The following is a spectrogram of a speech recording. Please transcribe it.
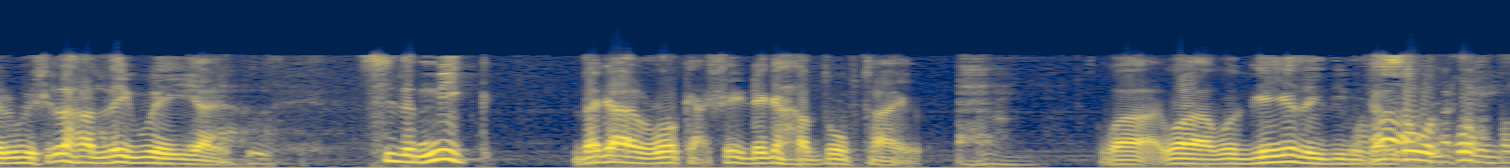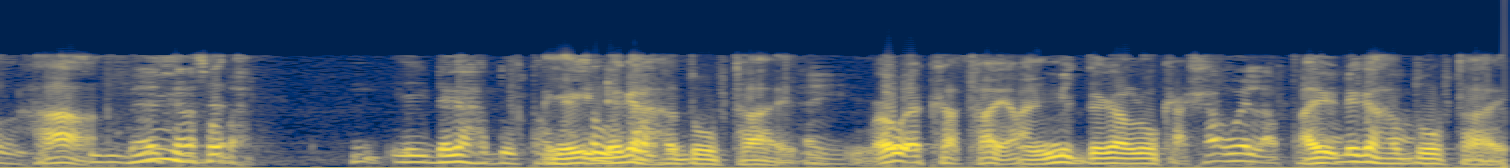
Darwiish la hadlay weeyaan sida miig dagaal loo kacshay dhagaha duubtaay waa waa waa geeyadaydii dhagaha duubtaan. Ayay Sawir dhagaha qurux duubtaay Hay. waa u ekaataa yani miig dagaal loo ayay dhagaha duubtaay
